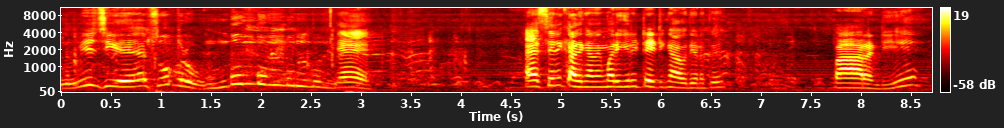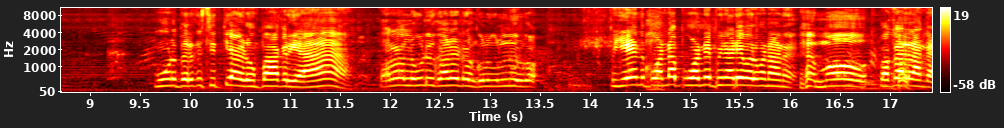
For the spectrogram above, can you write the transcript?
அந்த மியூசிக்கு சூப்பர் பும் பும் பும் பும் ஏ சிரிக்காதீங்க அந்த மாதிரி இரிட்டேட்டிங் ஆகுது எனக்கு. பாரண்டி மூணு பேருக்கு சித்தி ஆகிடும் பார்க்குறியா பரவாயில்ல விடு காடட்டும் குழு குழுன்னு இருக்கும். இப்போ ஏந்து போனா போனே பின்னாடியே வருவேன் நான். மோ. உக்காடுறாங்க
